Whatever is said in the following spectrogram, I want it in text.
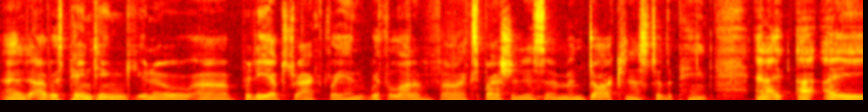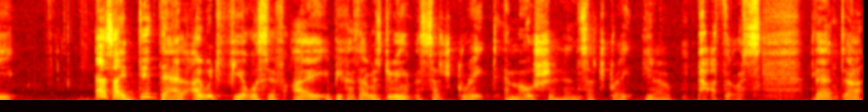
and I was painting, you know, uh, pretty abstractly and with a lot of uh, expressionism and darkness to the paint, and I, I, I as I did that, I would feel as if I, because I was doing it with such great emotion and such great, you know, pathos, that uh,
